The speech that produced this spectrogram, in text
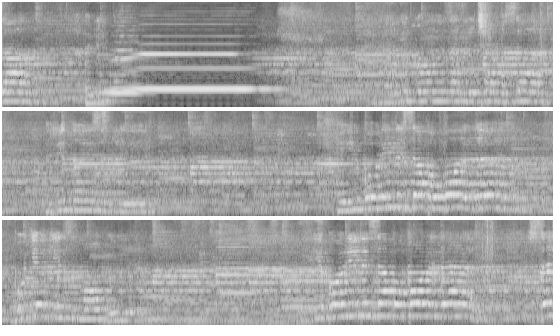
назад. Ріна Ми ніколи не зречемося рідної землі. І борітися поборете будь-які змови. І борітися поборете все,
